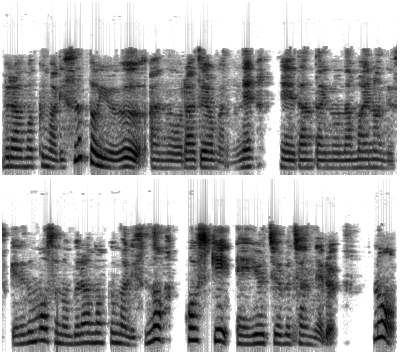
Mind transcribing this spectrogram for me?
ブラーマクマリスという、あの、ラージャヨガのね、えー、団体の名前なんですけれども、そのブラマクマリスの公式、えー、YouTube チャンネルの、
